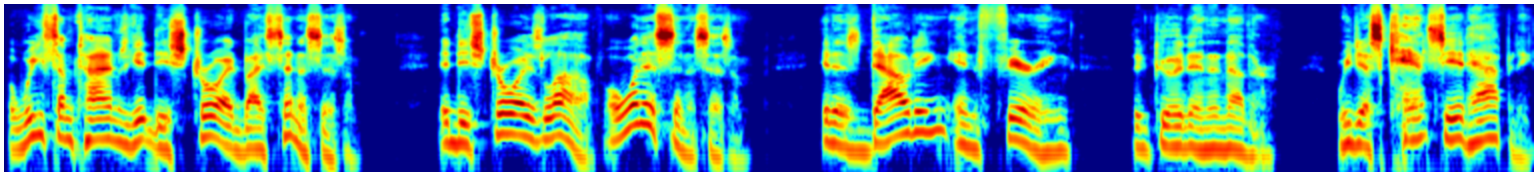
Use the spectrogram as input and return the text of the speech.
But we sometimes get destroyed by cynicism. It destroys love. Well, what is cynicism? It is doubting and fearing the good in another. We just can't see it happening.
